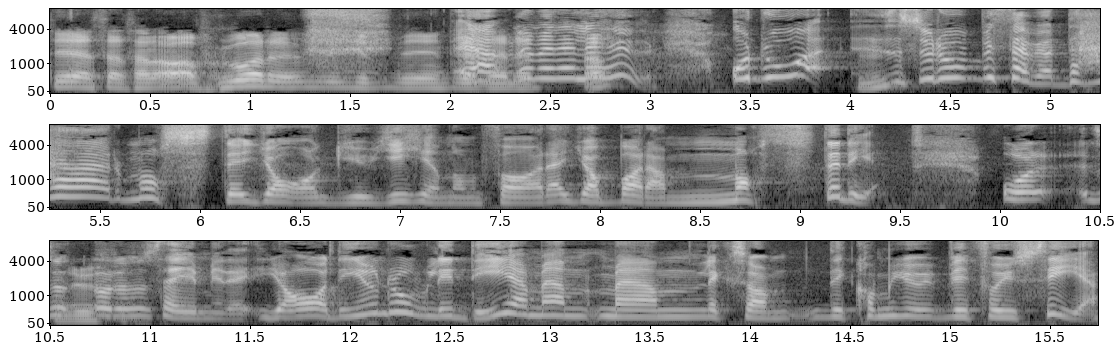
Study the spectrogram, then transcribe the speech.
Det är så att han avgår, vilket vi inte Ja, men eller hur? Och då, så då bestämmer jag, det här måste jag ju genomföra, jag bara måste det. Och, så, Just och då säger Mire, ja det är ju en rolig idé men, men liksom, det kommer ju, vi får ju se.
